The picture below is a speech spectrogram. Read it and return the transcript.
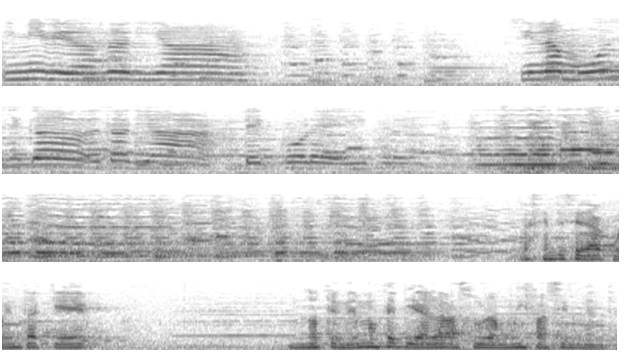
Y mi vida sería... Sin la música estaría decoreíble. La gente se da cuenta que no tenemos que tirar la basura muy fácilmente.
